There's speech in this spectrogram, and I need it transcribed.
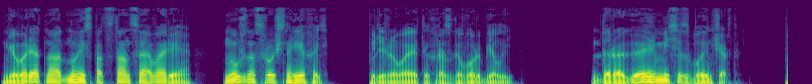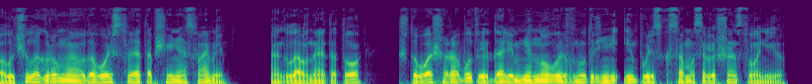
Говорят, на одной из подстанций авария. Нужно срочно ехать», — перерывает их разговор Белый. «Дорогая миссис Бленчард, Получил огромное удовольствие от общения с вами. А главное это то, что ваши работы дали мне новый внутренний импульс к самосовершенствованию.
